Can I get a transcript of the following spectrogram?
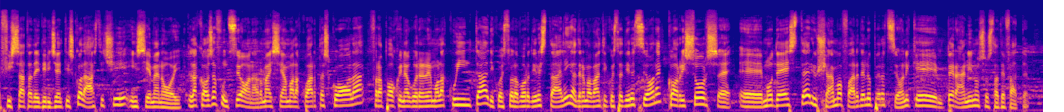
fissata dai dirigenti scolastici insieme a noi. La cosa funziona, ormai siamo alla quarta scuola, fra poco inaugureremo la quinta di questo lavoro di restyling, andremo avanti in questa direzione, con risorse eh, modeste riusciamo a fare delle operazioni che per anni non sono state fatte.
